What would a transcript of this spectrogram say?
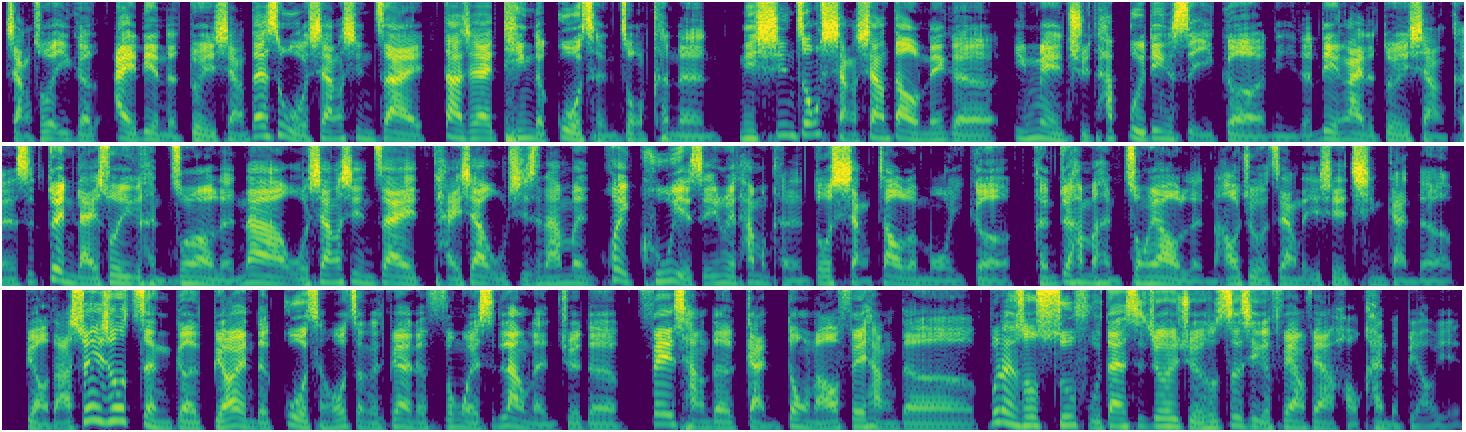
讲说一个爱恋的对象，但是我相信在大家在听的过程中，可能你心中想象到的那个 image，它不一定是一个你的恋爱的对象，可能是对你来说一个很重要的人。那我相信在台下五其实他们会哭，也是因为他们可能都想到了某一个可能对他们很重要的人，然后就有这样的一些情感的。表达，所以说整个表演的过程或整个表演的氛围是让人觉得非常的感动，然后非常的不能说舒服，但是就会觉得说这是一个非常非常好看的表演。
